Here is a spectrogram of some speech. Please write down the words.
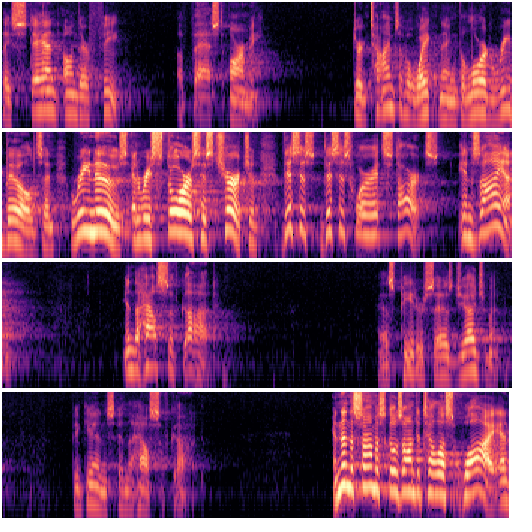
They stand on their feet, a vast army. During times of awakening, the Lord rebuilds and renews and restores his church. And this is, this is where it starts in Zion, in the house of God. As Peter says, judgment begins in the house of God. And then the psalmist goes on to tell us why and,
